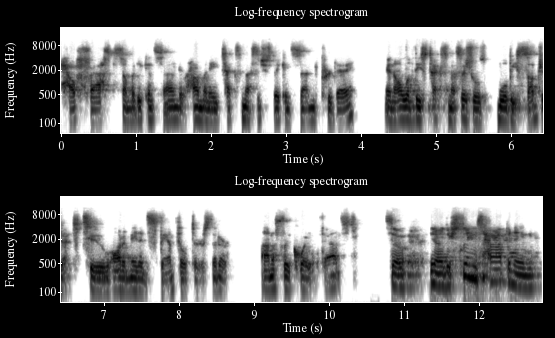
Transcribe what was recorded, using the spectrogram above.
how fast somebody can send or how many text messages they can send per day. And all of these text messages will be subject to automated spam filters that are honestly quite advanced. So, you know, there's things happening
